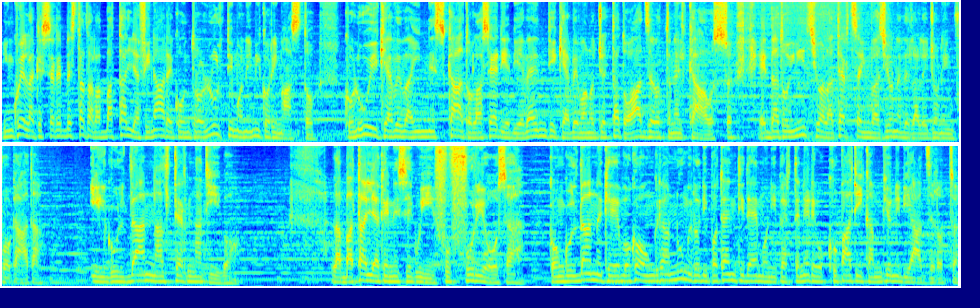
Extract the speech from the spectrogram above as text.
in quella che sarebbe stata la battaglia finale contro l'ultimo nemico rimasto, colui che aveva innescato la serie di eventi che avevano gettato Azeroth nel caos e dato inizio alla terza invasione della Legione Infuocata, il Gul'dan alternativo. La battaglia che ne seguì fu furiosa con Gul'dan che evocò un gran numero di potenti demoni per tenere occupati i campioni di Azeroth,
